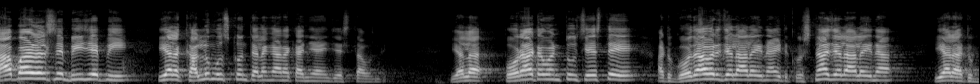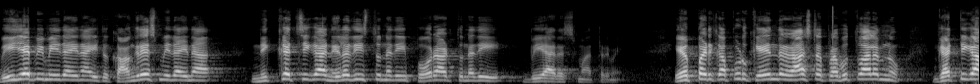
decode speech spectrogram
కాపాడాల్సిన బీజేపీ ఇవాళ కళ్ళు మూసుకొని తెలంగాణకు అన్యాయం చేస్తూ ఉంది. ఇలా పోరాటం అంటూ చేస్తే అటు గోదావరి జలాలైనా ఇటు కృష్ణా జలాలైనా ఇవాళ అటు బీజేపీ మీదైనా ఇటు కాంగ్రెస్ మీదైనా నిక్కచ్చిగా నిలదీస్తున్నది పోరాడుతున్నది బీఆర్ఎస్ మాత్రమే. ఎప్పటికప్పుడు కేంద్ర రాష్ట్ర ప్రభుత్వాలను గట్టిగా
